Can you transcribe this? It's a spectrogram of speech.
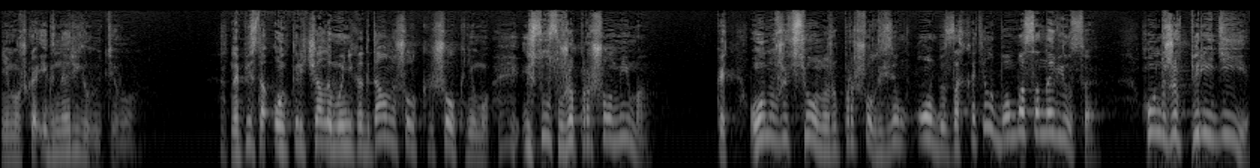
немножко игнорирует его. Написано, он кричал ему не когда он шел, шел к нему. Иисус уже прошел мимо. Он уже все, он уже прошел. Если он бы захотел, бы он бы остановился. Он уже впереди.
